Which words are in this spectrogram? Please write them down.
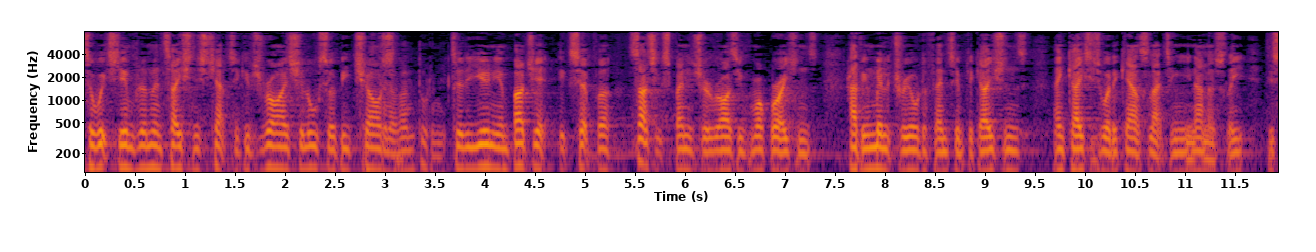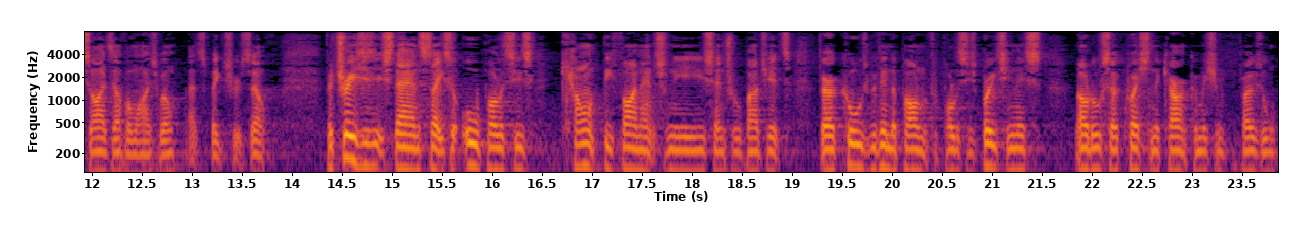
to which the implementation of this chapter gives rise shall also be charged to the Union budget, except for such expenditure arising from operations having military or defence implications, and cases where the Council acting unanimously decides otherwise. Well, that speaks for itself. The treaty as it stands states that all policies can't be financed from the EU central budget. There are calls within the Parliament for policies breaching this, and I would also question the current Commission proposal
